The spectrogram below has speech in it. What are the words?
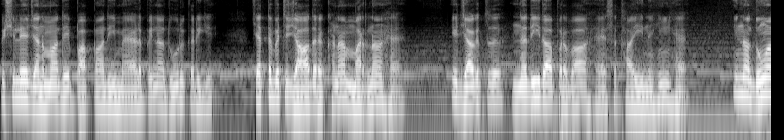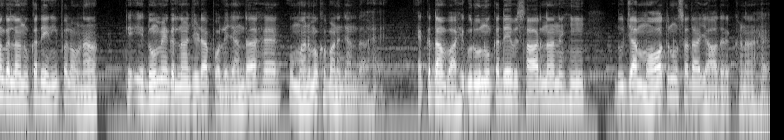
ਪਿਛਲੇ ਜਨਮਾਂ ਦੇ ਪਾਪਾਂ ਦੀ ਮੈਲ ਪਹਿਲਾਂ ਦੂਰ ਕਰੀਏ। ਚਿੱਤ ਵਿੱਚ ਯਾਦ ਰੱਖਣਾ ਮਰਨਾ ਹੈ। ਇਹ ਜਗਤ ਨਦੀ ਦਾ ਪ੍ਰਵਾਹ ਹੈ, ਸਥਾਈ ਨਹੀਂ ਹੈ। ਇਹਨਾਂ ਦੋਹਾਂ ਗੱਲਾਂ ਨੂੰ ਕਦੇ ਨਹੀਂ ਭੁਲਾਉਣਾ ਤੇ ਇਹ ਦੋਵੇਂ ਗੱਲਾਂ ਜਿਹੜਾ ਭੁੱਲ ਜਾਂਦਾ ਹੈ, ਉਹ ਮਨਮੁਖ ਬਣ ਜਾਂਦਾ ਹੈ। ਇੱਕ ਤਾਂ ਵਾਹਿਗੁਰੂ ਨੂੰ ਕਦੇ ਵਿਸਾਰਨਾ ਨਹੀਂ ਦੂਜਾ ਮੌਤ ਨੂੰ ਸਦਾ ਯਾਦ ਰੱਖਣਾ ਹੈ।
